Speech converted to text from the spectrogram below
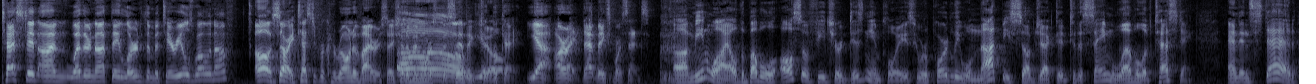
tested on whether or not they learned the materials well enough. Oh, sorry, tested for coronavirus. I should have been more specific, Oh, yeah, Joe. Okay, yeah, all right, that makes more sense. Uh, meanwhile, the bubble will also feature Disney employees who reportedly will not be subjected to the same level of testing, and instead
